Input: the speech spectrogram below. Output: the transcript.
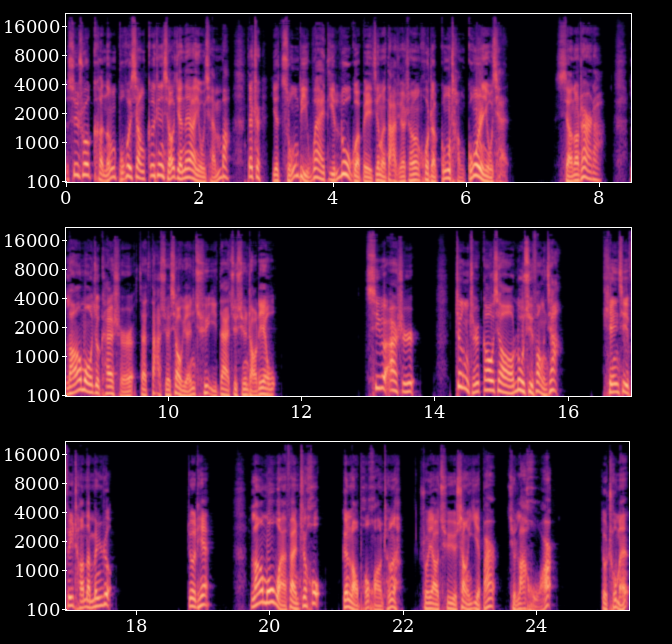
虽说可能不会像歌厅小姐那样有钱吧，但是也总比外地路过北京的大学生或者工厂工人有钱。想到这儿呢。郎某就开始在大学校园区一带去寻找猎物。七月二十日，正值高校陆续放假，天气非常的闷热。这天，郎某晚饭之后跟老婆谎称啊，说要去上夜班去拉活儿，就出门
